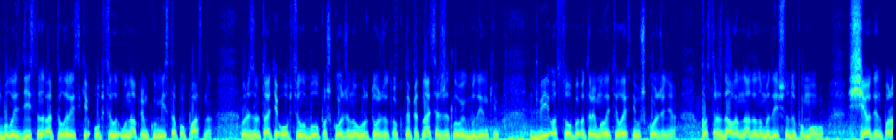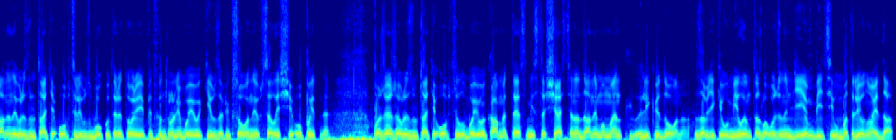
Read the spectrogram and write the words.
було здійснено артилерійські обстріли у напрямку міста Попасна. В результаті обстрілу було пошкоджено гуртожиток та 15 житлових будинків. Дві особи отримали тілесні ушкодження. Постраждалим надано медичну допомогу. Ще один поранений в результаті обстрілів з боку території підконтрольних бойовиків зафіксований в селищі Опитне. Пожежа в результаті обстрілу бойовиками ТЕС міста щастя на даний момент ліквідована завдяки умілим та злагодженим діям бійців батальйону Айдар.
